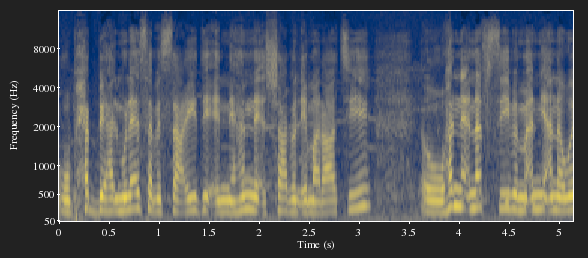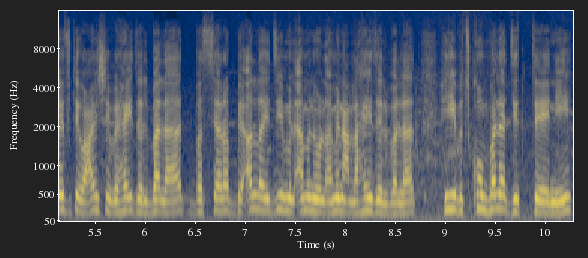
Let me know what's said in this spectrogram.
وبحب بهالمناسبة السعيدة إني هنئ الشعب الإماراتي وهنئ نفسي بما أني أنا وافدة وعايشة بهيدا البلد. بس يا ربي الله يديم الأمن والامان على هيدا البلد. هي بتكون بلدي الثاني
